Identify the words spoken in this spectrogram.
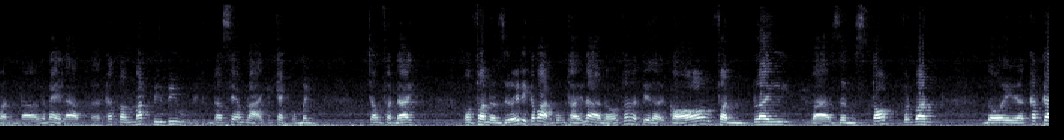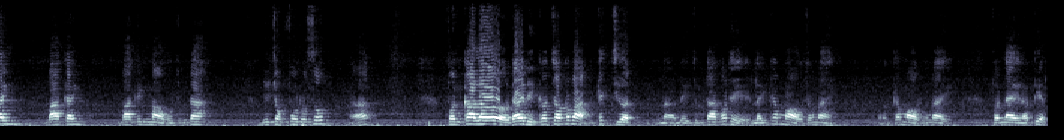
Phần uh, cái này là các con mắt preview để chúng ta xem lại cái cảnh của mình trong phần đây. Còn phần ở dưới thì các bạn cũng thấy là nó rất là tiện lợi. Có phần play và dừng stop vân vân. Rồi các kênh ba kênh ba kênh màu của chúng ta như trong Photoshop đó. phần color ở đây thì có cho các bạn cách trượt là để chúng ta có thể lấy các màu trong này. Các màu trong này. Phần này nó tiện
